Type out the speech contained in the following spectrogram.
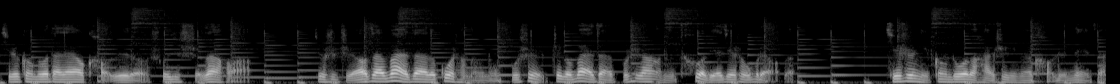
其实更多大家要考虑的，说句实在话，就是只要在外在的过程当中，不是这个外在不是让你特别接受不了的，其实你更多的还是应该考虑内在。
